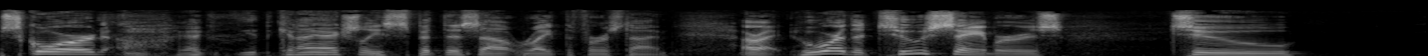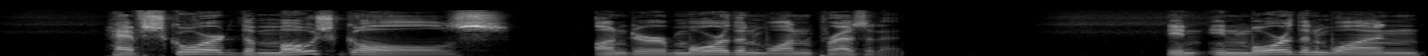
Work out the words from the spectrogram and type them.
scored? Oh, can I actually spit this out right the first time? All right. Who are the two Sabres to have scored the most goals under more than one president? In, in more than one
